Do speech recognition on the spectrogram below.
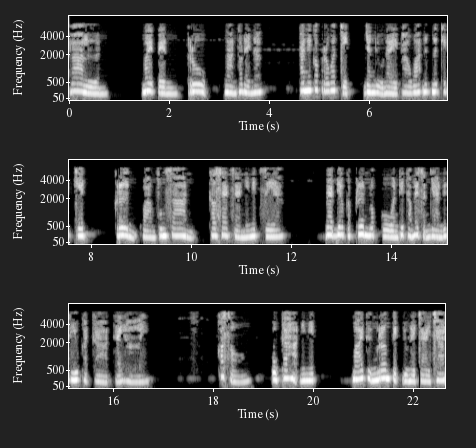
พล่าเลือน ไม่เป็นรูปนานเท่าใดนักทั้งนี้ก็เพราะว่าจิตยังอยู่ในภาวะนึกนึกคิดคิดคลื่นความฟุ้งซ่าน เข้าแทรกแซงนิมิตเสีย แบบเดียวกับคลื่นรบกวนที่ทำให้สัญญาณวิทยุขาดขาดหายหาย ข้อสองอุคหานิมิต หมายถึงเริ่มติดอยู่ในใจชัด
